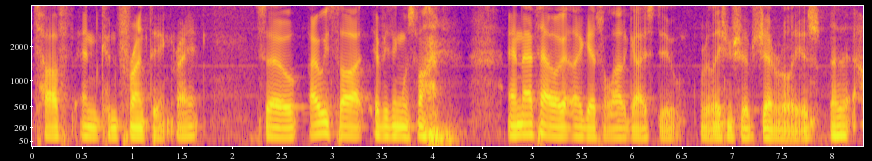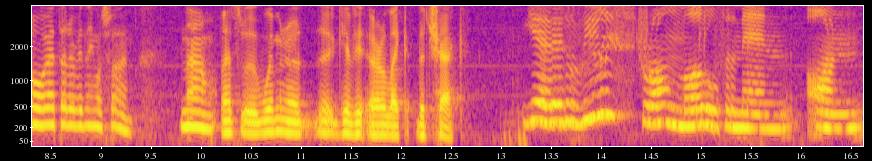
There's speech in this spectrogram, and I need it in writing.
tough and confronting, right? So I always thought everything was fine. And that's how I guess a lot of guys do relationships generally is, uh, oh, I thought everything was fine. No, that's what women are, give you, are like the check. yeah there's a really strong model for men on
